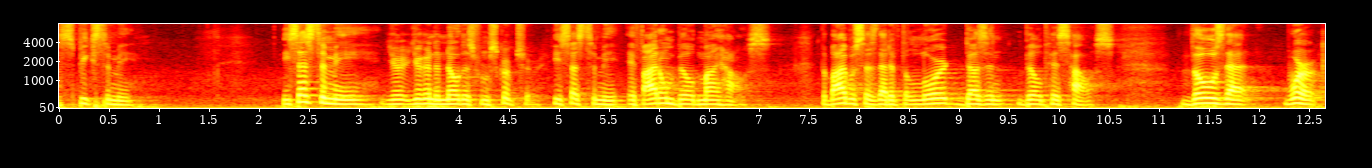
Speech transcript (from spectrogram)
speaks to me. He says to me, You're, you're going to know this from Scripture. He says to me, If I don't build my house, the Bible says that if the Lord doesn't build his house, those that work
